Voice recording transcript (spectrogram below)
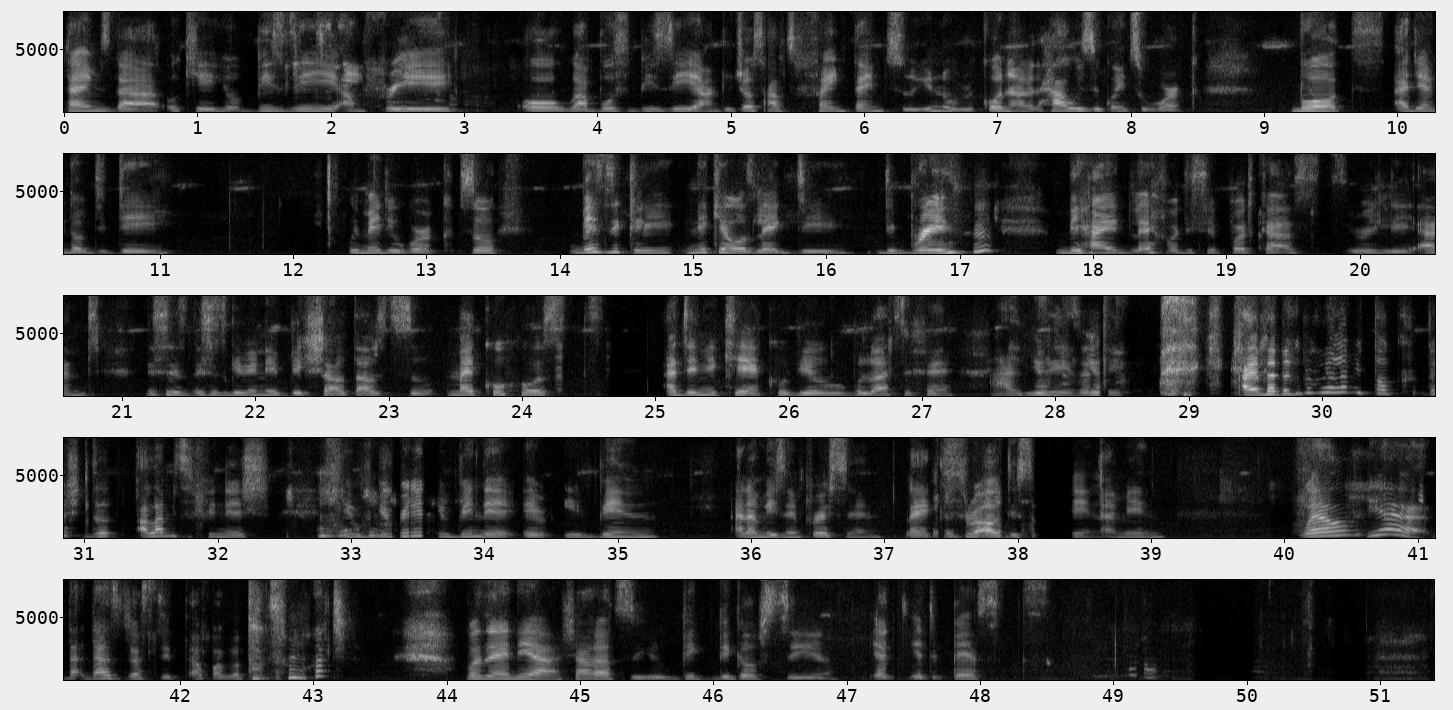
times that, okay, you're busy, I'm free, or we're both busy and we just have to find time to, you know, record. And how is it going to work? But at the end of the day, we made it work. So basically, Nikki was like the the brain behind Life Odyssey podcast, really. And this is this is giving a big shout out to my co-host Adenike Kobio Buluatife. You- you- okay. I beg you, people, let me talk. Allow me to finish. You've you've really you've been a, a you've been an amazing person. Like throughout this thing. I mean, well, yeah, that, that's just it. I hope I've not talked too much. But then yeah, shout out to you. Big big ups to you. You're, you're the best.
